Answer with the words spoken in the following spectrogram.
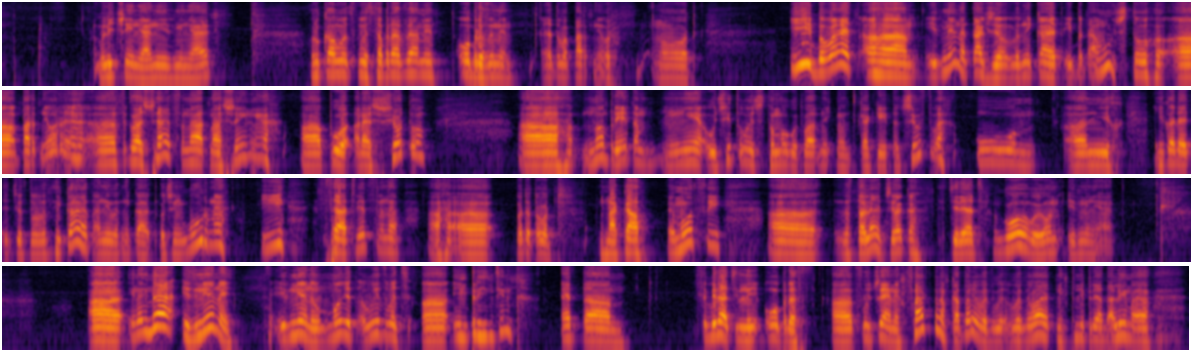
влечение, они изменяют, руководствуясь образами, образами этого партнера, вот. И бывает, ага, измена также возникает и потому, что э, партнеры э, соглашаются на отношения э, по расчету а, но при этом не учитывают, что могут возникнуть какие-то чувства у а, них, и когда эти чувства возникают, они возникают очень бурно, и, соответственно, а, а, вот это вот накал эмоций а, заставляет человека терять голову, и он изменяет. А, иногда изменой, измену может вызвать а, импринтинг это собирательный образ э, случайных факторов, которые вызывают непреодолимое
